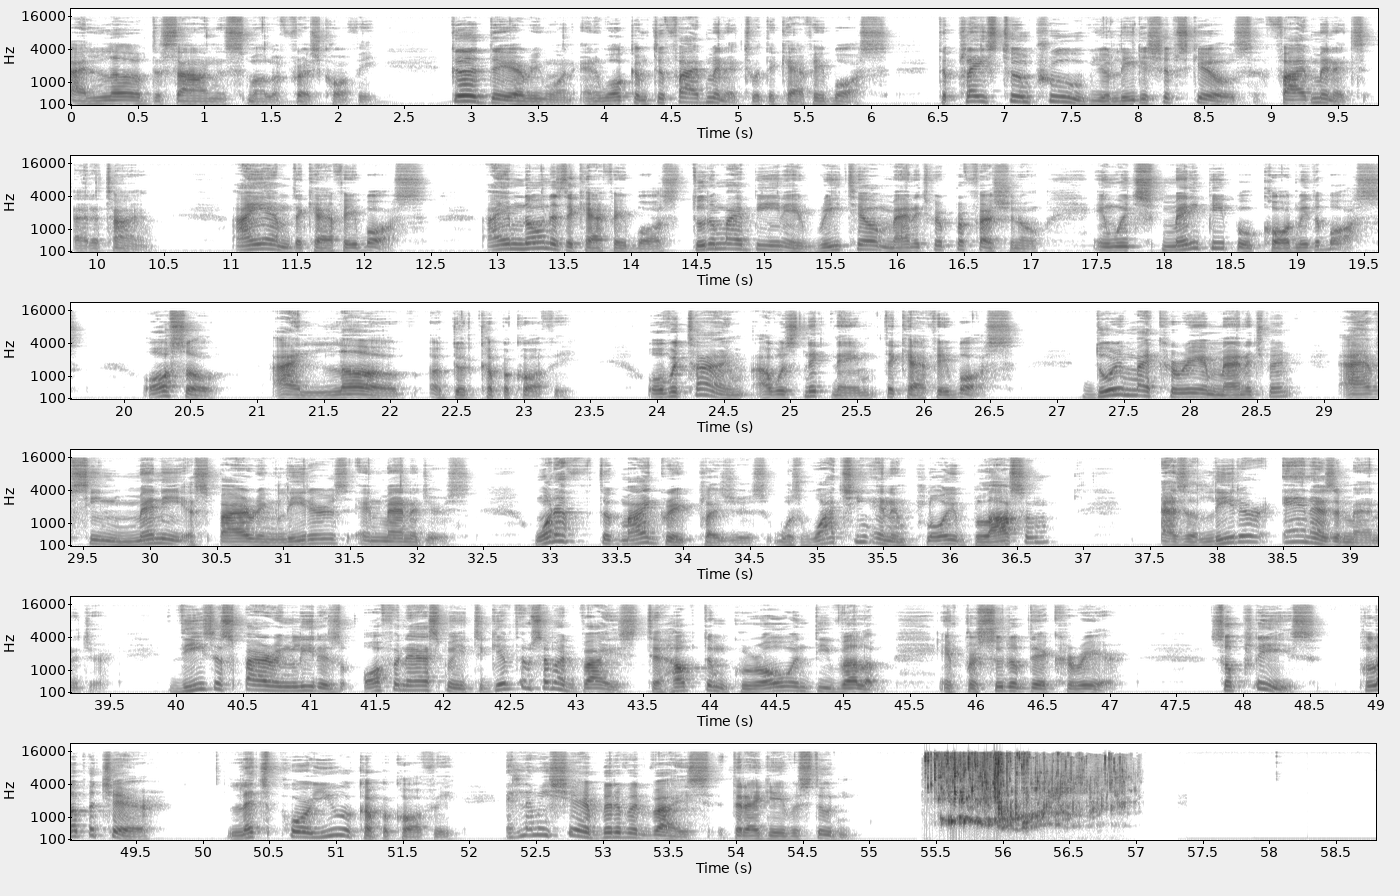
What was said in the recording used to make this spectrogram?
I love the sound and smell of fresh coffee. Good day, everyone, and welcome to 5 Minutes with the Cafe Boss, the place to improve your leadership skills 5 minutes at a time. I am the Cafe Boss. I am known as the Cafe Boss due to my being a retail management professional in which many people called me the boss. Also, I love a good cup of coffee. Over time, I was nicknamed the Cafe Boss. During my career in management, I have seen many aspiring leaders and managers. One of the, my great pleasures was watching an employee blossom as a leader and as a manager. These aspiring leaders often ask me to give them some advice to help them grow and develop in pursuit of their career. So please, pull up a chair, let's pour you a cup of coffee, and let me share a bit of advice that I gave a student.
